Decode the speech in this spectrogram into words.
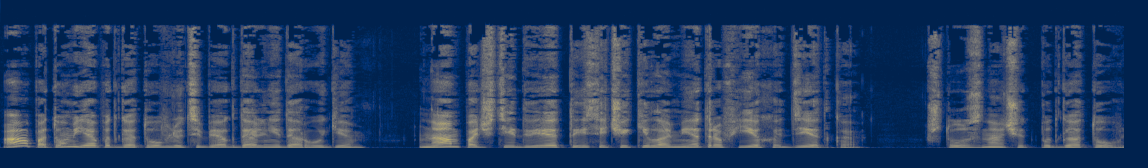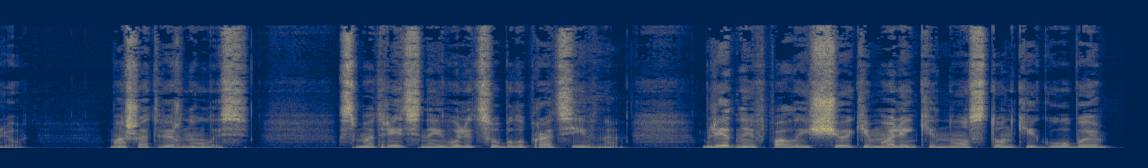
а потом я подготовлю тебя к дальней дороге. Нам почти две тысячи километров ехать, детка». «Что значит «подготовлю»?» Маша отвернулась. Смотреть на его лицо было противно. Бледные впалые щеки, маленький нос, тонкие губы —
